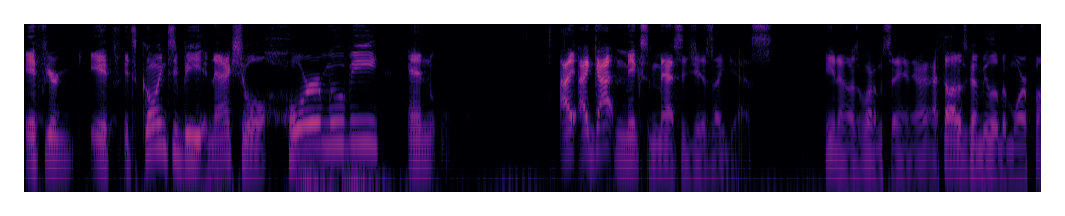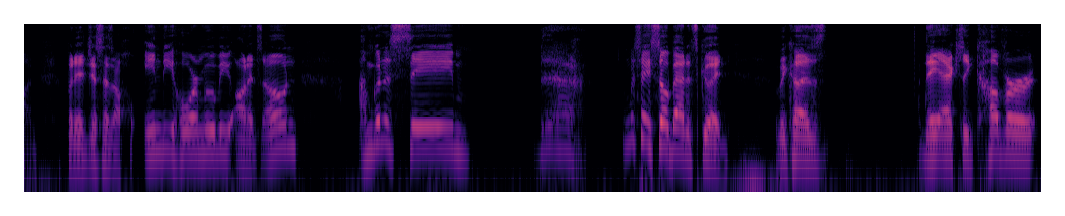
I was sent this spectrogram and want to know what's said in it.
if you're if it's going to be an actual horror movie, and I I got mixed messages, I guess. You know, is what I'm saying. I, I thought it was going to be a little bit more fun, but it just as a indie horror movie on its own, I'm gonna say, I'm gonna say so bad it's good because they actually cover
